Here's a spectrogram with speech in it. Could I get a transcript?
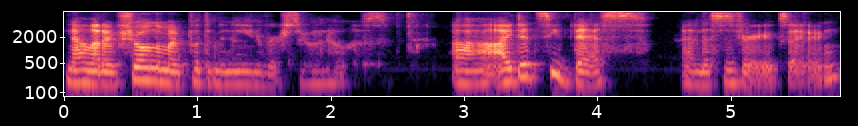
now that I've shown them, I put them in the universe, so who knows? Uh, I did see this, and this is very exciting.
